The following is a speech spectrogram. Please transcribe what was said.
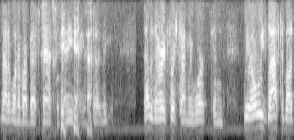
not one of our best matches anyway. so, that was the very first time we worked, and we always laughed about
